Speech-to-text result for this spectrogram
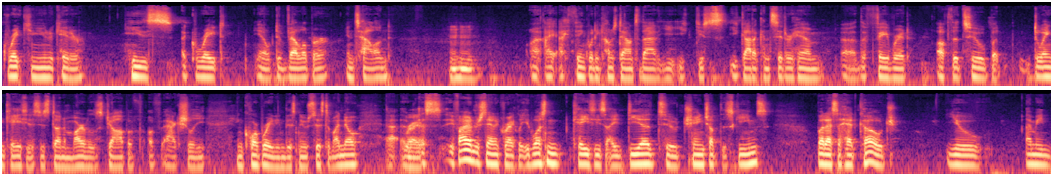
great communicator. He's a great, you know, developer in talent. Mm-hmm. I, I- think when it comes down to that, you, you just you gotta consider him uh, the favorite of the two. But Dwane Casey has just done a marvelous job of, of actually incorporating this new system. I know, uh, Right. as, if I understand it correctly, it wasn't Casey's idea to change up the schemes, but as a head coach, you, I mean,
